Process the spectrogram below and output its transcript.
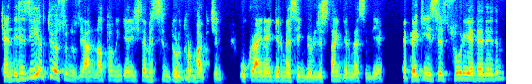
kendinizi yırtıyorsunuz yani NATO'nun genişlemesini durdurmak için. Ukrayna girmesin, Gürcistan girmesin diye. E peki siz Suriye'de dedim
